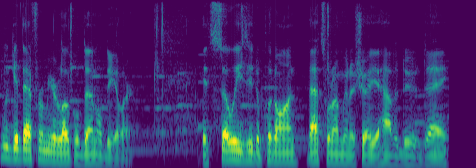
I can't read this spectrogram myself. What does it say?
You would get that from your local dental dealer. It's so easy to put on. That's what I'm going to show you how to do today.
